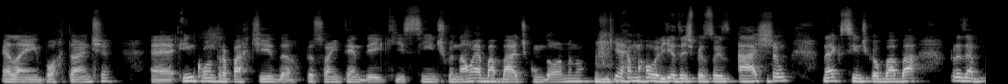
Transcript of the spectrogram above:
ela é importante. É, em contrapartida, o pessoal entender que síndico não é babá de condômino, que a maioria das pessoas acham né, que síndico é o babá. Por exemplo,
